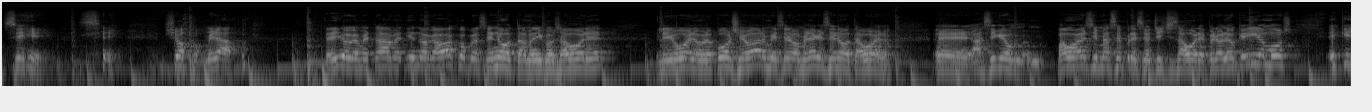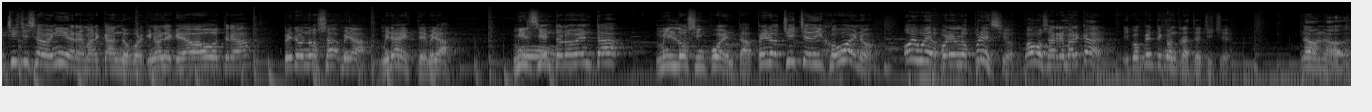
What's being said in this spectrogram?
sí, sí. Yo, mirá, te digo que me estaba metiendo acá abajo, pero se nota, me dijo Sabore. Y le digo, bueno, ¿me lo puedo llevar? Me dice, no, mirá que se nota, bueno. Eh, así que vamos a ver si me hace precio Chichi Sabore. Pero lo que íbamos es que Chichi ya venía remarcando porque no le quedaba otra, pero no sabe. Mirá, mirá este, mirá. 1190, 1250. Pero Chiche dijo, bueno, hoy voy a poner los precios, vamos a remarcar. ¿Y con qué te encontraste, Chiche? No, no,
